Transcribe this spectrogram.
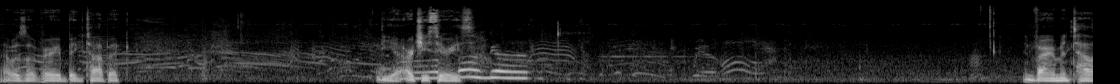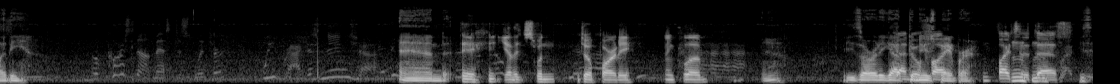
that was a very big topic. The uh, Archie series. Environmentality. Of course not, Master Splinter. We practice ninja. And yeah, they just went to a party and club. yeah, he's already got Got the into a fight. newspaper. Fight to the mhm. death. He's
